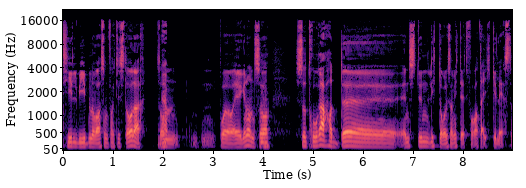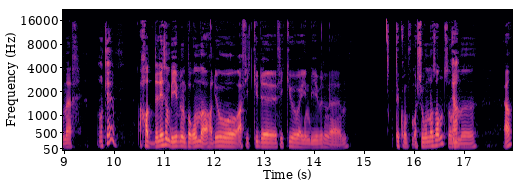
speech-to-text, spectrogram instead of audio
til Bibelen og hva som faktisk står der, sånn på egen hånd, så, så tror jeg hadde en stund litt dårlig samvittighet for at jeg ikke leste mer. OK. Jeg hadde liksom Bibelen på rommet. Jeg, jo, jeg fikk, jo det, fikk jo egen Bibel eh, til konfirmasjon og sånn, som, Ja. Ja,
